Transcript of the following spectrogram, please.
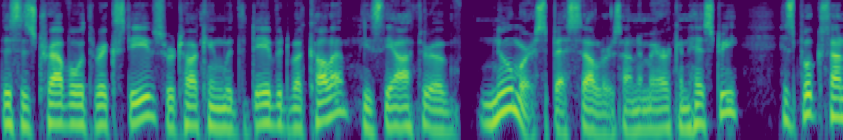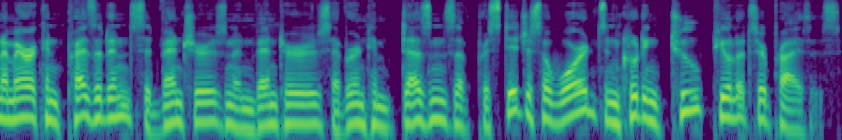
This is Travel with Rick Steves. We're talking with David McCullough. He's the author of numerous bestsellers on American history. His books on American presidents, adventures, and inventors have earned him dozens of prestigious awards, including two Pulitzer Prizes.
